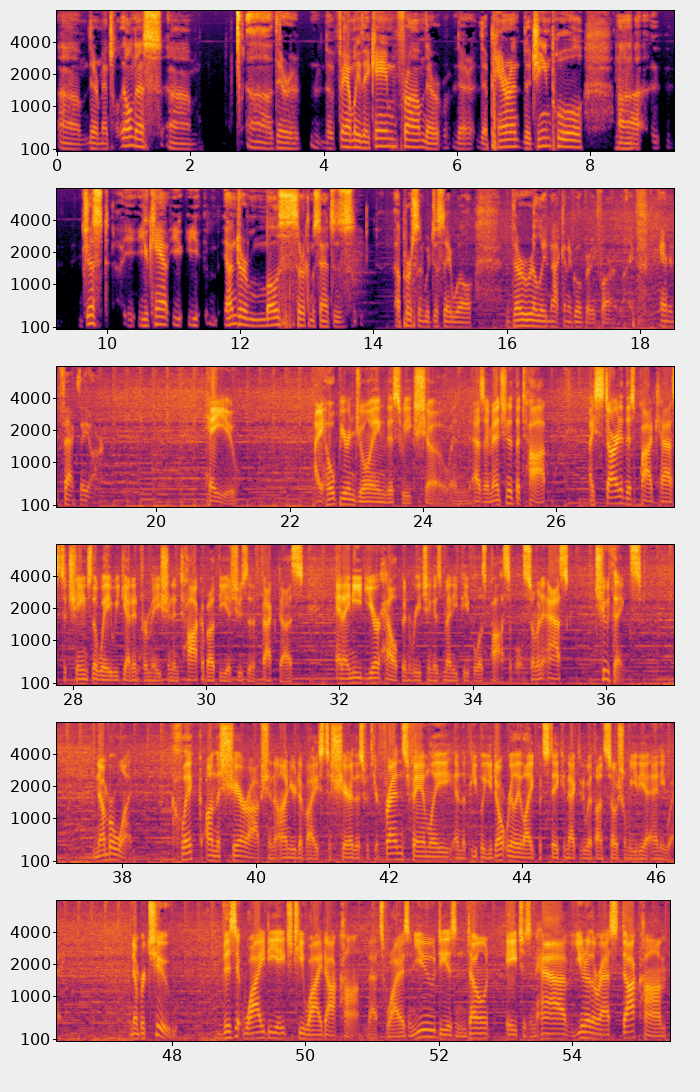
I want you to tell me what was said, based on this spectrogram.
um, their mental illness, um, uh, their the family they came from, their their the parent, the gene pool. Uh, just you can't you, you, under most circumstances, a person would just say, "Well, they're really not going to go very far in life," and in fact, they are. Hey, you. I hope you're enjoying this week's show. And as I mentioned at the top, I started this podcast to change the way we get information and talk about the issues that affect us. And I need your help in reaching as many people as possible. So I'm going to ask two things. Number one, click on the share option on your device to share this with your friends, family, and the people you don't really like but stay connected with on social media anyway. Number two, visit ydhty.com. That's Y as in you, D as in don't, H as in have, you know the rest.com,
